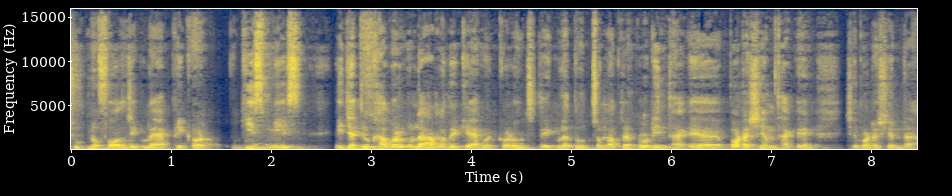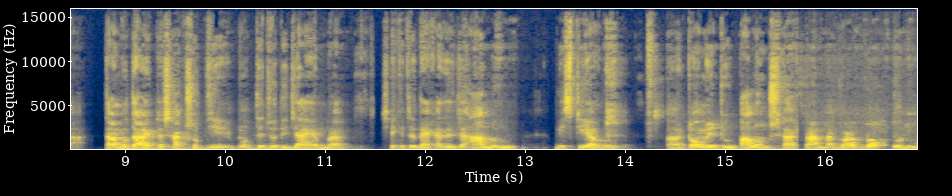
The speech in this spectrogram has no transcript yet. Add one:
শুকনো ফল, যেগুলো অ্যাপ্রিকট কিসমিস, এই জাতীয় খাবারগুলো আমাদেরকে অ্যাভয়েড করা উচিত। এগুলোতে উচ্চমাত্রার প্রোটিন পটাশিয়াম থাকে, সে পটাশিয়ামটা তার মধ্যে আরেকটা শাকসবজির মধ্যে যদি যাই আমরা, সেক্ষেত্রে দেখা যায় যে আলু মিষ্টি আলু টমেটো, পালং শাক, রান্না করা ব্রককলি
